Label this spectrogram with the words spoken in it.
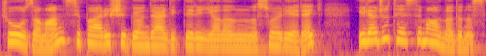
çoğu zaman siparişi gönderdikleri yalanını söyleyerek ilacı teslim almadınız,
